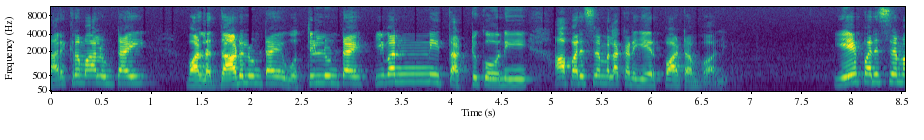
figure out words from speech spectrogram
కార్యక్రమాలు ఉంటాయి వాళ్ళ దాడులు ఉంటాయి ఒత్తిళ్ళు ఉంటాయి ఇవన్నీ తట్టుకొని ఆ పరిశ్రమలు అక్కడ ఏర్పాటు అవ్వాలి ఏ పరిశ్రమ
